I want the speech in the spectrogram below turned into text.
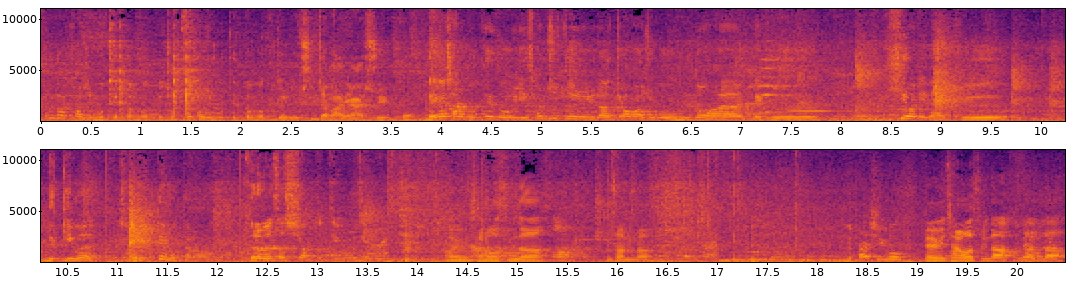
생각하지 못했던 것들 접해보지 못했던 것들도 진짜 많이 알 수 있고 내가 잘 못해도 이 선수들이랑 껴가지고 운동할 때 그 희열이나 그 느낌은 절대 못 따라와 그러면서 시합도 뛰고 그지? 아, 형님 잘 먹었습니다. 감사합니다. 잘 쉬고 네, 잘 먹었습니다. 감사합니다.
